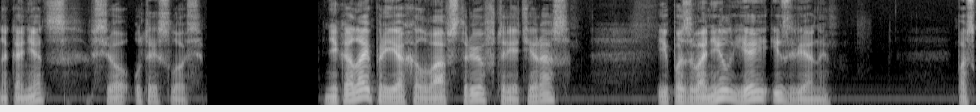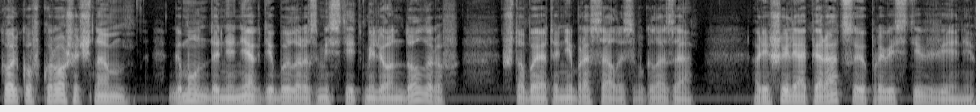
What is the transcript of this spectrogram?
Наконец, все утряслось. Николай приехал в Австрию в третий раз и позвонил ей из Вены. Поскольку в крошечном Гмундене негде было разместить миллион долларов, чтобы это не бросалось в глаза, решили операцию провести в Вене.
